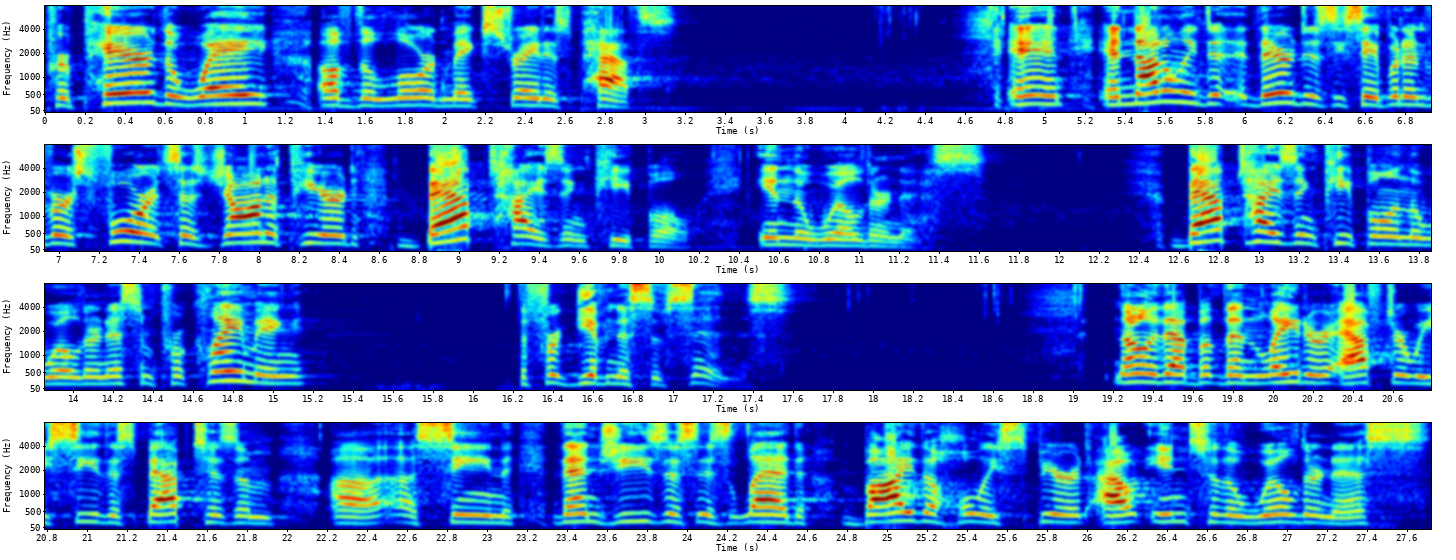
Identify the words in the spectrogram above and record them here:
prepare the way of the Lord, make straight his paths. And, and not only there does he say, but in verse 4 it says, John appeared baptizing people in the wilderness. Baptizing people in the wilderness and proclaiming the forgiveness of sins. Not only that, but then later, after we see this baptism uh, scene, then Jesus is led by the Holy Spirit out into the wilderness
